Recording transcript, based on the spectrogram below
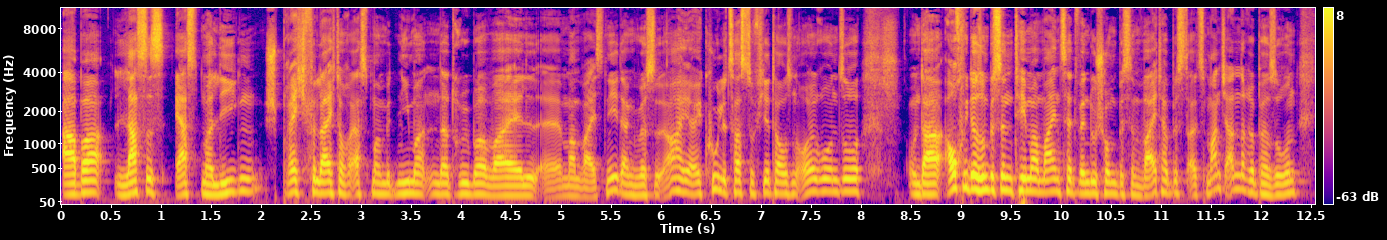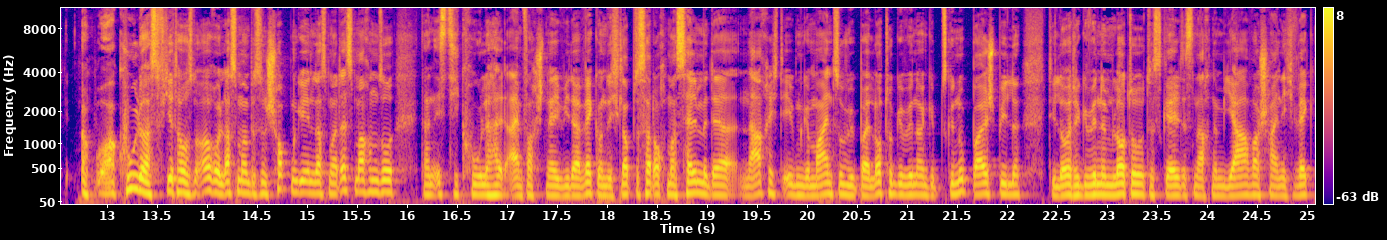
aber lass es erstmal liegen. Sprech vielleicht auch erstmal mit niemandem darüber, weil äh, man weiß, nee, dann wirst du, ah ja, cool, jetzt hast du 4000 Euro und so. Und da auch wieder so ein bisschen Thema Mindset, wenn du schon ein bisschen weiter bist als manch andere Person. Boah, cool, du hast 4000 Euro, lass mal ein bisschen shoppen gehen, lass mal das machen, so. Dann ist die Kohle halt einfach schnell wieder weg. Und ich glaube, das hat auch Marcel mit der Nachricht eben gemeint, so wie bei Lottogewinnern gibt es genug Beispiele. Die Leute gewinnen im Lotto, das Geld ist nach einem Jahr wahrscheinlich weg,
